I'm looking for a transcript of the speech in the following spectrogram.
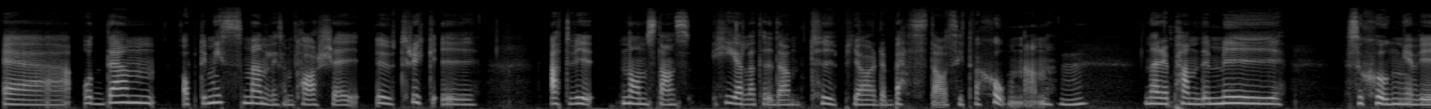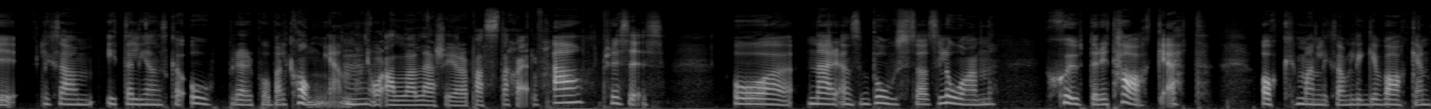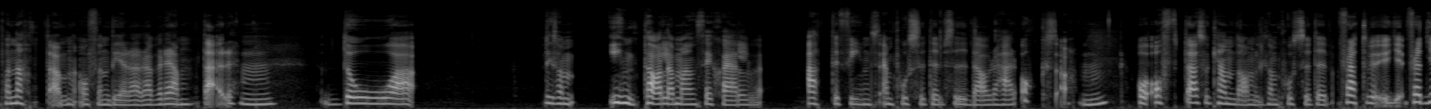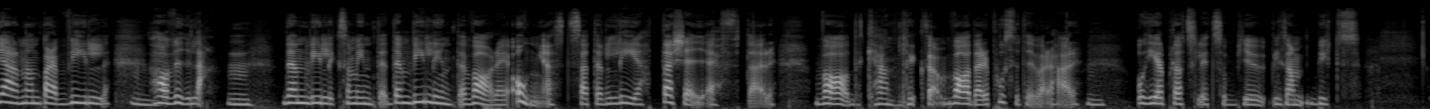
Eh, och den optimismen liksom tar sig uttryck i att vi någonstans hela tiden typ gör det bästa av situationen. Mm. När det är pandemi så sjunger vi liksom italienska operor på balkongen. Mm. Och alla lär sig göra pasta själv. Ja, precis. Och när ens bostadslån skjuter i taket och man liksom ligger vaken på natten och funderar över räntor Mm. då liksom intalar man sig själv att det finns en positiv sida av det här också. Mm. Och ofta så kan de liksom positiv... För att, för att hjärnan bara vill ha vila. Mm. Den vill, liksom inte, den vill inte vara i ångest så att den letar sig efter vad, kan liksom, vad är det positiva i det här. Mm. Och helt plötsligt så bju, liksom byts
